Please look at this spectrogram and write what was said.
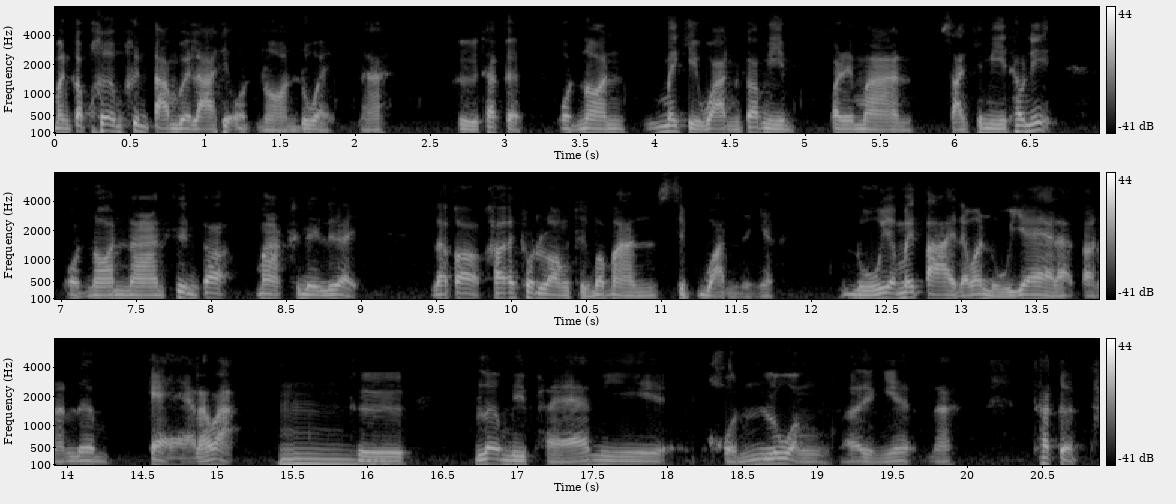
มันก็เพิ่มขึ้นตามเวลาที่อดนอนด้วยนะ คือถ้าเกิดอดนอนไม่กี่วันก็มีปริมาณสารเคมีเท่านี้อดนอนนานขึ้นก็มากขึ้นเรื่อยๆ แล้วก็เขาให้ทดลองถึงประมาณสิบวันอย่างเงี้ย หนูยังไม่ตายแต่ว่าหนูแย่แล้ว ตอนนั้นเริ่มแก่แล้วอะอืมคือเริ่มมีแผลมีขนร่วงอะไรอย่างเงี้ยนะ ถ้าเกิดท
